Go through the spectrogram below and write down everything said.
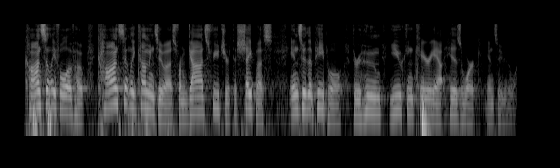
constantly full of hope, constantly coming to us from God's future to shape us into the people through whom you can carry out His work into the world.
